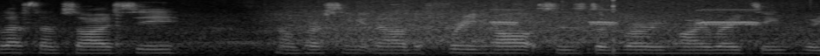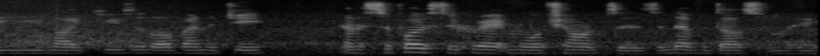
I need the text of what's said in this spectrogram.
left hand side. See I'm pressing it now. The three hearts is the very high rating where you like use a lot of energy, and it's supposed to create more chances. It never does for me.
